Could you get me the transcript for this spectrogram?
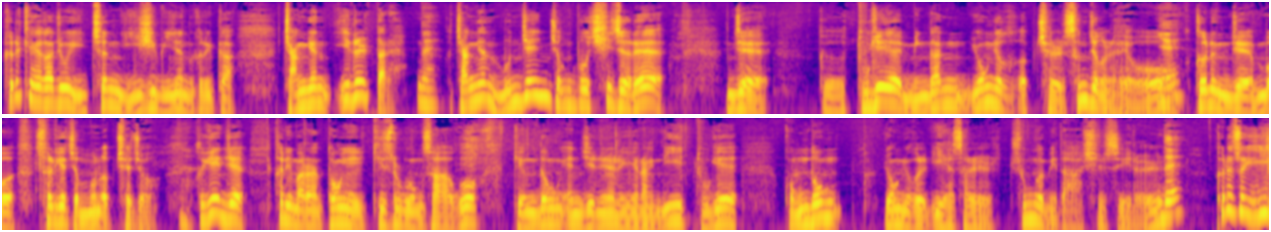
그렇게 해가지고 2022년 그러니까 작년 1월 달에 네. 작년 문재인 정부 시절에 이제 그 두 개의 민간 용역 업체를 선정을 해요. 예? 그거는 이제 뭐 설계 전문 업체죠. 그게 이제 흔히 말하는 동해 기술공사하고 경동 엔지니어링이랑 이 두 개 공동 용역을 이 회사를 준 겁니다. 실수일을. 네. 그래서 이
